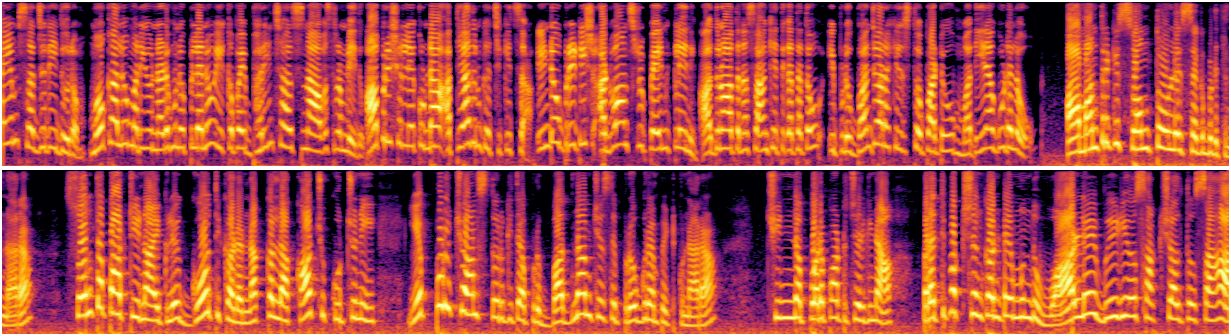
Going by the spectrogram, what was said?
గాయం సర్జరీ దూరం. మోకాలు మరియు నడుము నొప్పులను ఇకపై భరించాల్సిన అవసరం లేదు. ఆపరేషన్ లేకుండా అత్యాధునిక చికిత్స. Indo British advanced pain clinic. అధునాతన సాంకేతికతతో ఇప్పుడు బంజారా హిల్స్తో పాటు మదీనాగూడలో. ఆ మంత్రికి సొంతోళ్ళే సెగబెడుతున్నారా? సొంత పార్టీ నాయకులే గోతికడ నక్కల్లా కాచు కూర్చుని ఎప్పుడు ఛాన్స్ దొరికితే అప్పుడు బద్నాం చేసే ప్రోగ్రాం పెట్టుకున్నారా? చిన్న పొరపాటు జరిగిన ప్రతిపక్షం కంటే ముందు వాళ్ళే వీడియో సాక్ష్యాలతో సహా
